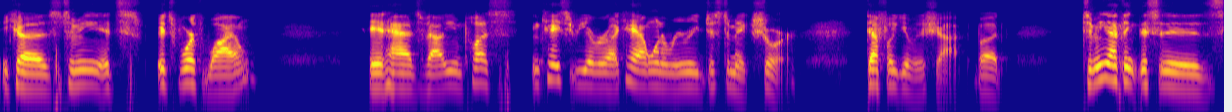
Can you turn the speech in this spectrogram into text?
because to me it's it's worthwhile. It has value, and plus, in case if you ever like, hey, I want to reread just to make sure, definitely give it a shot. But to me, I think this is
